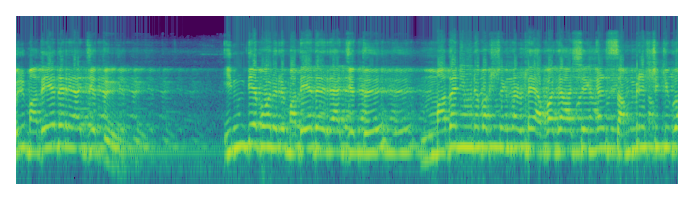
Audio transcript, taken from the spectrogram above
ഒരു മതേതര രാജ്യത്ത് ഇന്ത്യ പോലൊരു മതേതര രാജ്യത്ത് മതന്യൂനപക്ഷങ്ങളുടെ അവകാശങ്ങൾ സംരക്ഷിക്കുക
